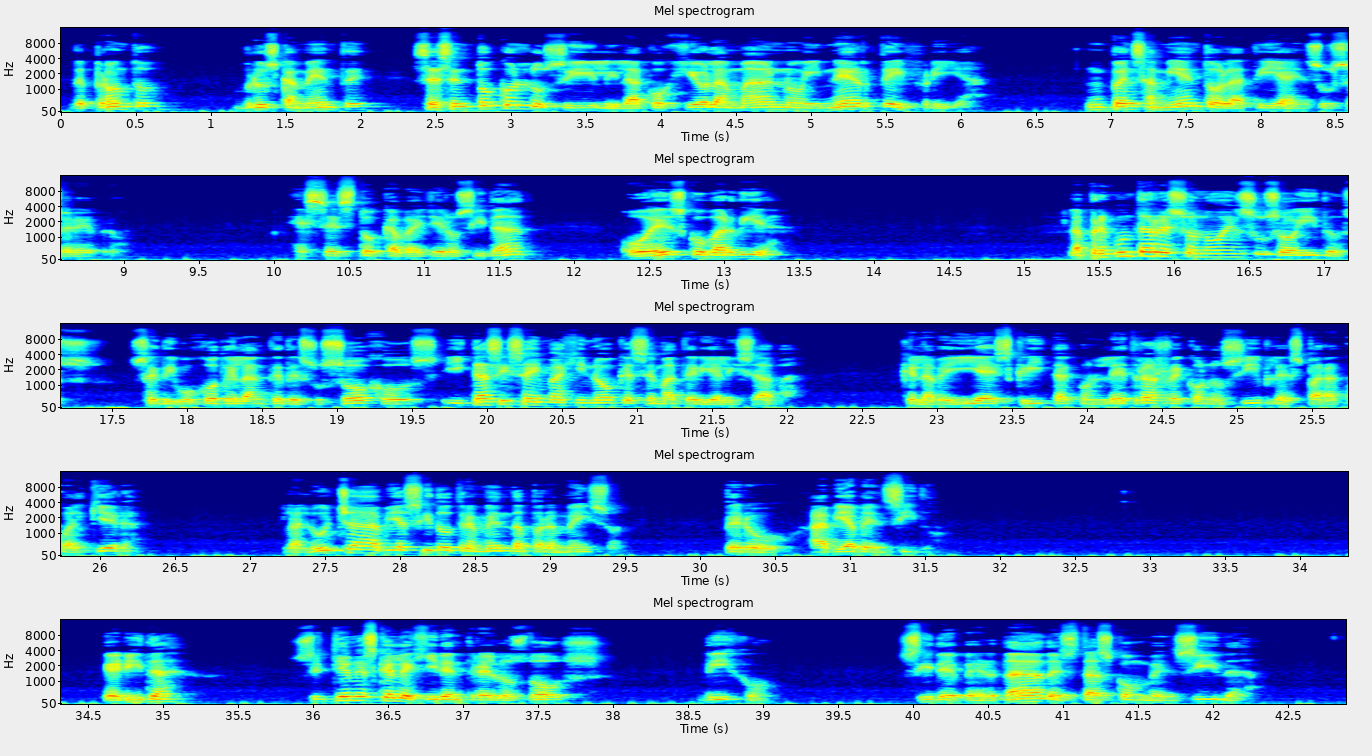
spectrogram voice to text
De pronto, bruscamente, se sentó con Lucille y la cogió la mano inerte y fría. Un pensamiento latía en su cerebro. ¿Es esto caballerosidad o es cobardía? La pregunta resonó en sus oídos, se dibujó delante de sus ojos y casi se imaginó que se materializaba que la veía escrita con letras reconocibles para cualquiera. La lucha había sido tremenda para Mason. pero había vencido. Querida, si tienes que elegir entre los dos, dijo, si de verdad estás convencida,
